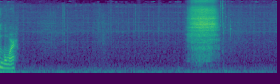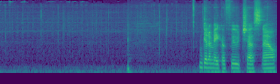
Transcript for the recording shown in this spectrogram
Two more. I'm gonna make a food chest now.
